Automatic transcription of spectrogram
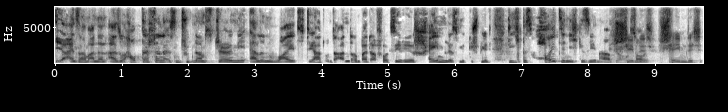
Ja, eins nach dem anderen. Also Hauptdarsteller ist ein Typ namens Jeremy Allen White. Der hat unter anderem bei der Erfolgsserie Shameless mitgespielt, die ich bis heute nicht gesehen habe. Schäm Sorry. dich, schäm dich,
